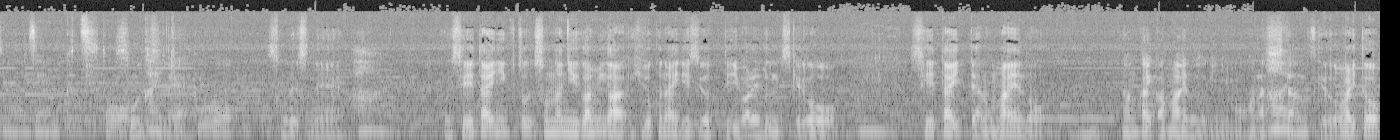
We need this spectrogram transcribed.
その前屈と開脚を。そうですね、はい、これ整体に行くとそんなに歪みがひどくないですよって言われるんですけど、うん、整体ってあの前の何回か前の時にもお話ししたんですけど、はい、割と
